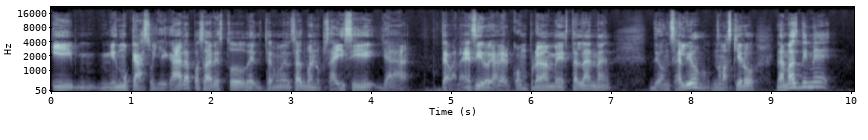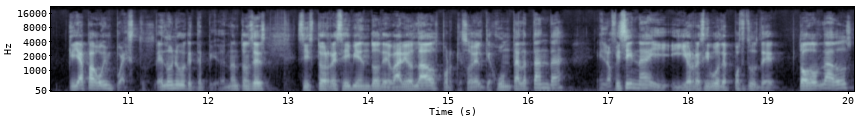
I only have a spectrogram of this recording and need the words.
y mismo caso, llegar a pasar esto del tema del SAT, bueno, pues ahí sí ya te van a decir, oye, a ver, compruébame esta lana, ¿de dónde salió? Nada más quiero, nada más dime que ya pagó impuestos. Es lo único que te pido, ¿no? Entonces, si estoy recibiendo de varios lados porque soy el que junta la tanda en la oficina y, yo recibo depósitos de todos lados,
